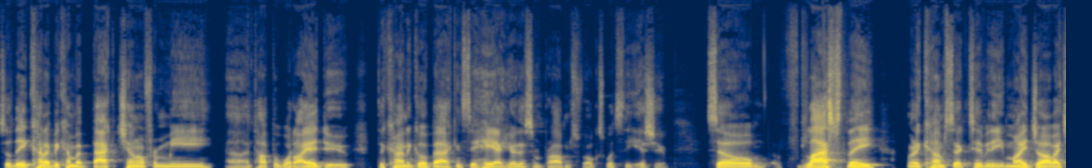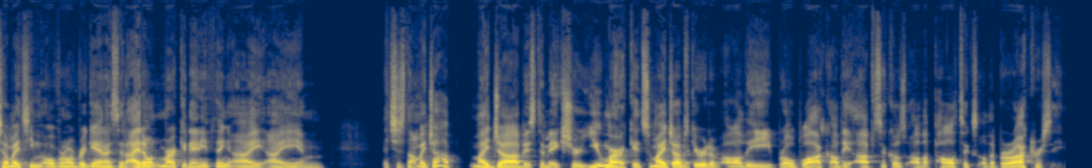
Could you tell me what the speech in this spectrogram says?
So they kind of become a back channel for me uh, on top of what I do to kind of go back and say, hey, I hear there's some problems, folks. What's the issue? So, lastly, when it comes to activity, my job, I tell my team over and over again, I said, I don't market anything. I, I am, it's just not my job. My job is to make sure you market. So, my job is to get rid of all the roadblock, all the obstacles, all the politics, all the bureaucracy.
